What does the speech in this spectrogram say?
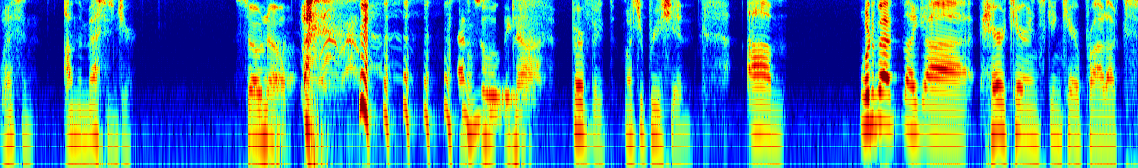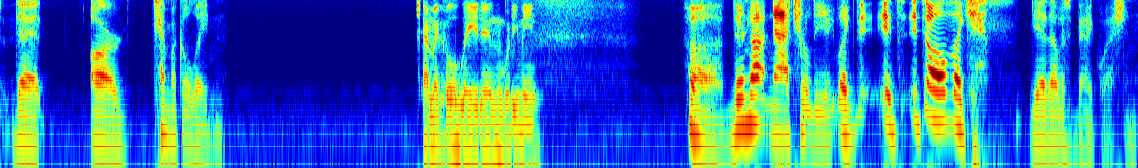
Listen, I'm the messenger. So no, absolutely not. Perfect. Much appreciated. Um, what about like uh, hair care and skincare products that are chemical laden? Chemical laden. What do you mean? uh, they're not naturally like it's it's all like yeah that was a bad question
